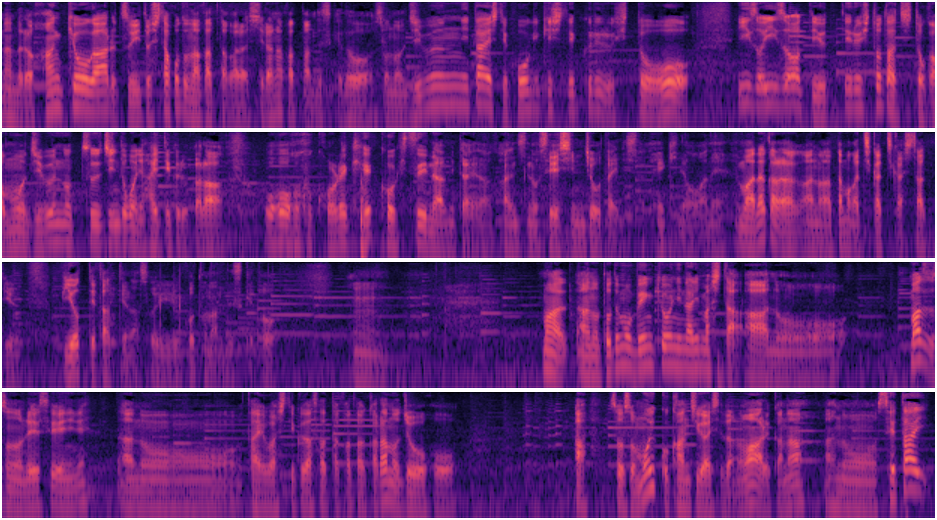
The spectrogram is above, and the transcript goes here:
なんだろう反響があるツイートしたことなかったから知らなかったんですけどその自分に対して攻撃してくれる人をいいぞいいぞって言ってる人たちとかも自分の通知のとこに入ってくるからおおこれ結構きついなみたいな感じの精神状態でしたね昨日はね。まあだからあの頭がチカチカしたっていうピヨってたっていうのはそういうことなんですけど。うん。まああのとても勉強になりました。あのまずその冷静にねあのー、対話してくださった方からの情報。あそうそうもう一個勘違いしてたのはあれかな。あのー、世帯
